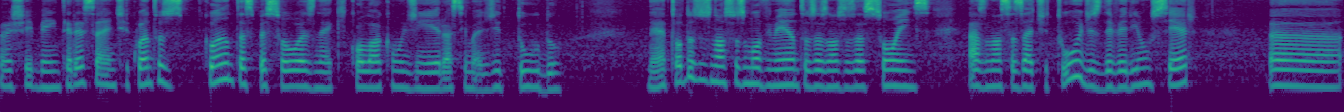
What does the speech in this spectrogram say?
Eu achei bem interessante. Quantos, quantas pessoas, né, que colocam o dinheiro acima de tudo, né? Todos os nossos movimentos, as nossas ações, as nossas atitudes deveriam ser uh,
